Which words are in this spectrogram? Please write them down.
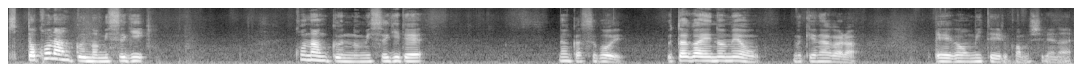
きっとコナン君の見過ぎ。コナン君の見過ぎでなんかすごい疑いの目を向けながら映画を見ているかもしれない。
